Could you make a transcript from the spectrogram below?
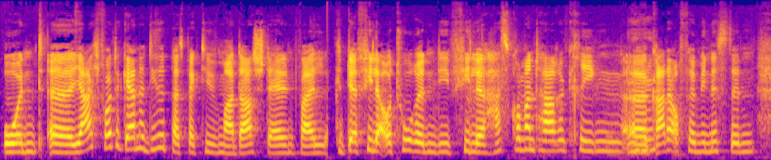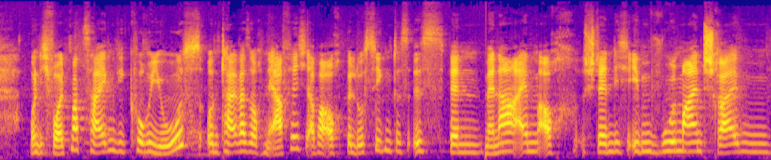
Und äh, ja, ich wollte gerne diese Perspektive mal darstellen, weil es gibt ja viele Autorinnen, die viele Hasskommentare kriegen. Äh, mhm. gerade auch Feministinnen. Und ich wollte mal zeigen, wie kurios und teilweise auch nervig, aber auch belustigend es ist, wenn Männer einem auch ständig eben wohlmeint schreiben,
